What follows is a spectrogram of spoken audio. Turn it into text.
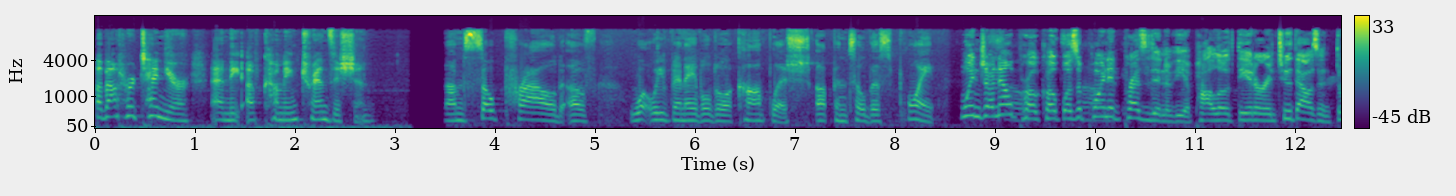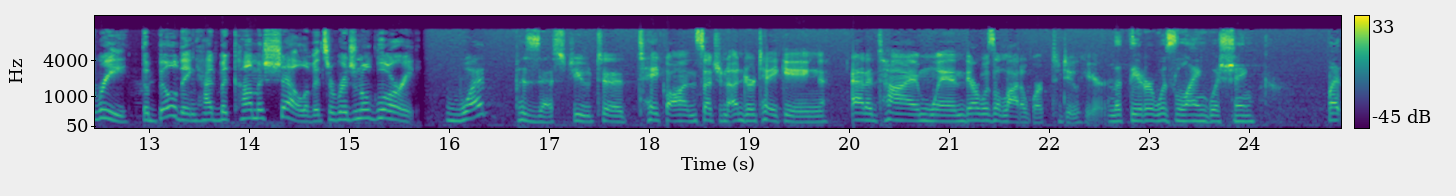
about her tenure and the upcoming transition. I'm so proud of what we've been able to accomplish up until this point. When Jonelle Procope was appointed president of the Apollo Theater in 2003, the building had become a shell of its original glory. What possessed you to take on such an undertaking at a time when there was a lot of work to do here? The theater was languishing, but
